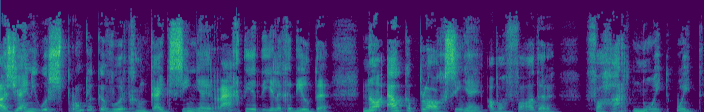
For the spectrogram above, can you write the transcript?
as jy in die oorspronklike woord gaan kyk, sien jy regdeur die hele gedeelte, na elke plaag sien jy Abba Vader verhard nooit ooit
